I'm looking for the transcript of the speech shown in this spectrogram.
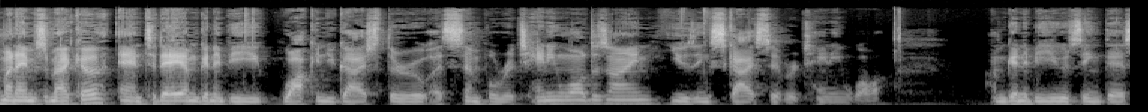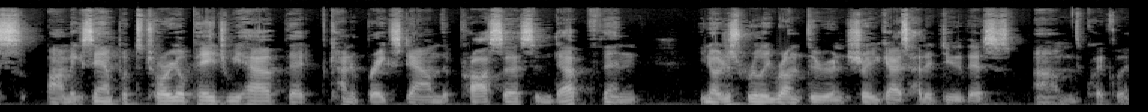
my name is Mecca, and today I'm going to be walking you guys through a simple retaining wall design using SkyCiv retaining wall. I'm going to be using this um, example tutorial page we have that kind of breaks down the process in depth and you know just really run through and show you guys how to do this um, quickly.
